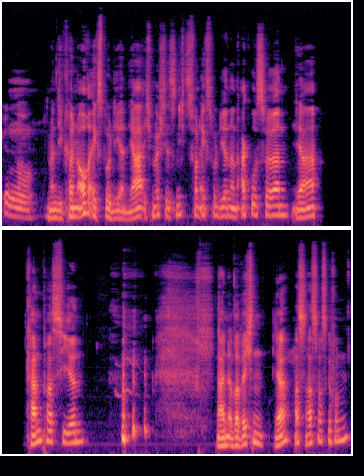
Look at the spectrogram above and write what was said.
Genau. Ich meine, die können auch explodieren. Ja, ich möchte jetzt nichts von explodierenden Akkus hören. Ja, kann passieren. Nein, aber welchen, ja, hast, hast du was gefunden?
